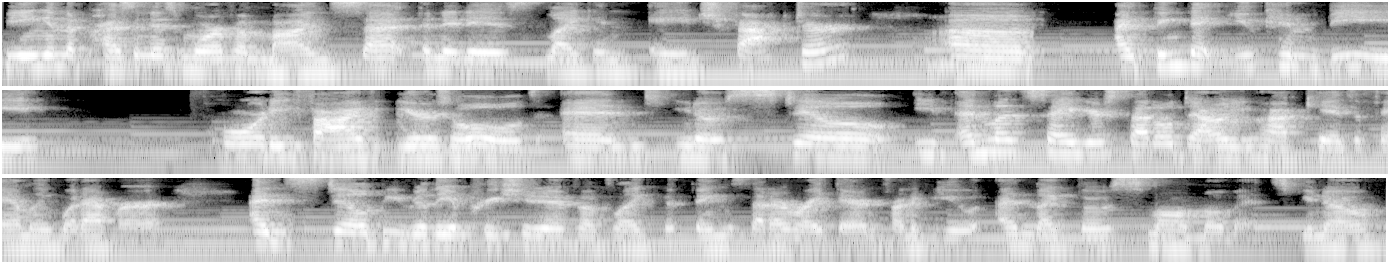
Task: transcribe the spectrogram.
being in the present is more of a mindset than it is like an age factor. Um, I think that you can be 45 years old and you know still and let's say you're settled down you have kids a family whatever and still be really appreciative of like the things that are right there in front of you and like those small moments you know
